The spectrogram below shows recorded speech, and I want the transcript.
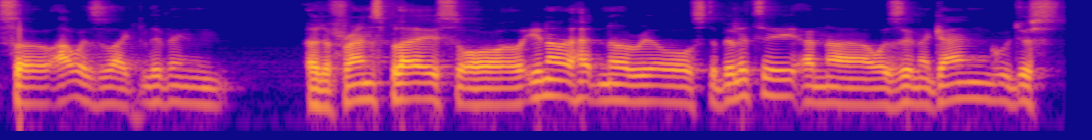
so I was like living at a friend's place or, you know, I had no real stability and I was in a gang. We just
